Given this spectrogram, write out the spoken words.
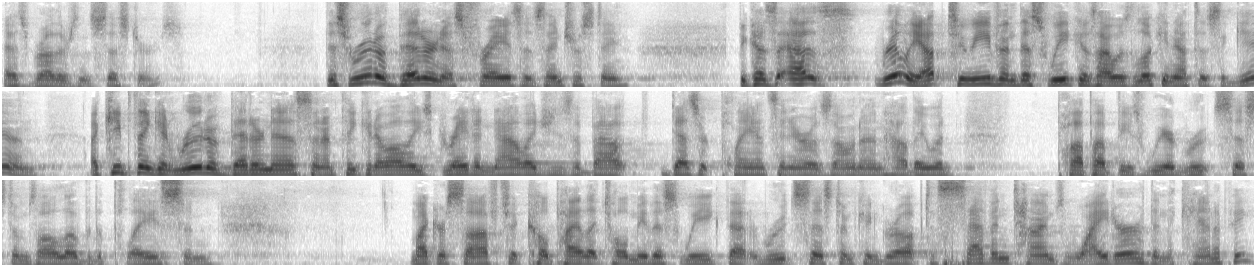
as brothers and sisters. This root of bitterness phrase is interesting because, as really up to even this week, as I was looking at this again, I keep thinking root of bitterness, and I'm thinking of all these great analogies about desert plants in Arizona and how they would pop up these weird root systems all over the place. And Microsoft Copilot told me this week that root system can grow up to seven times wider than the canopy.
